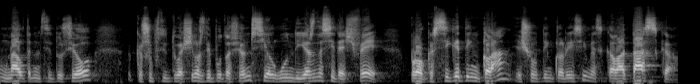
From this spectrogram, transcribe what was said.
una altra institució que substitueixi les diputacions si algun dia es decideix fer. Però el que sí que tinc clar, i això ho tinc claríssim, és que la tasca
